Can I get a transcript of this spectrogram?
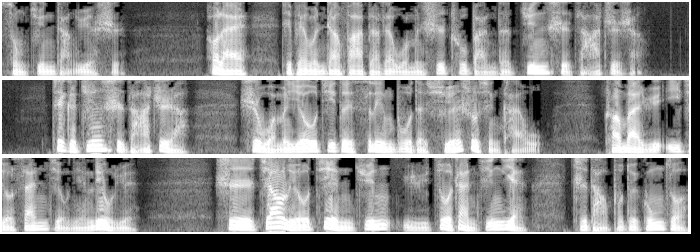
送军长阅视。后来这篇文章发表在我们师出版的军事杂志上。这个军事杂志啊，是我们游击队司令部的学术性刊物，创办于一九三九年六月，是交流建军与作战经验、指导部队工作、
